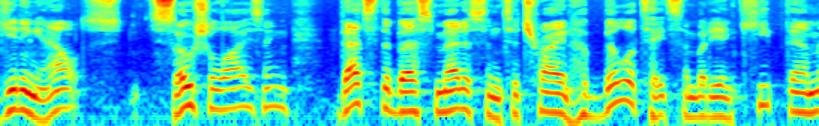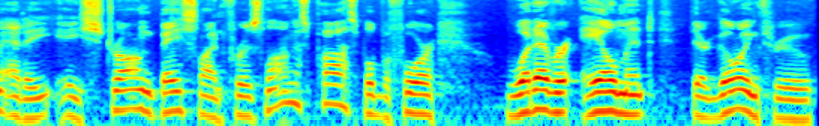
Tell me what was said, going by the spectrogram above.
getting out, socializing. That's the best medicine to try and habilitate somebody and keep them at a, a strong baseline for as long as possible before whatever ailment they're going through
